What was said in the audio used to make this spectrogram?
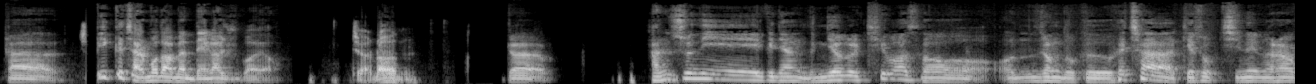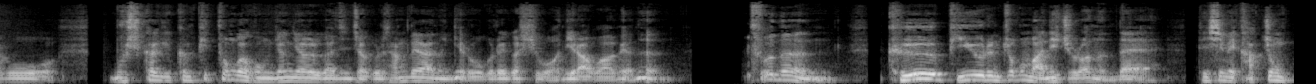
그러니까, 삐끗 잘못하면 내가 죽어요. 저런. 그러니까 단순히 그냥 능력을 키워서 어느 정도 그 회차 계속 진행을 하고 무식하게 큰 피통과 공격력을 가진 적을 상대하는 게 Rogue Legacy 1이라고 하면은 2는 그 비율은 조금 많이 줄었는데 대신에 각종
